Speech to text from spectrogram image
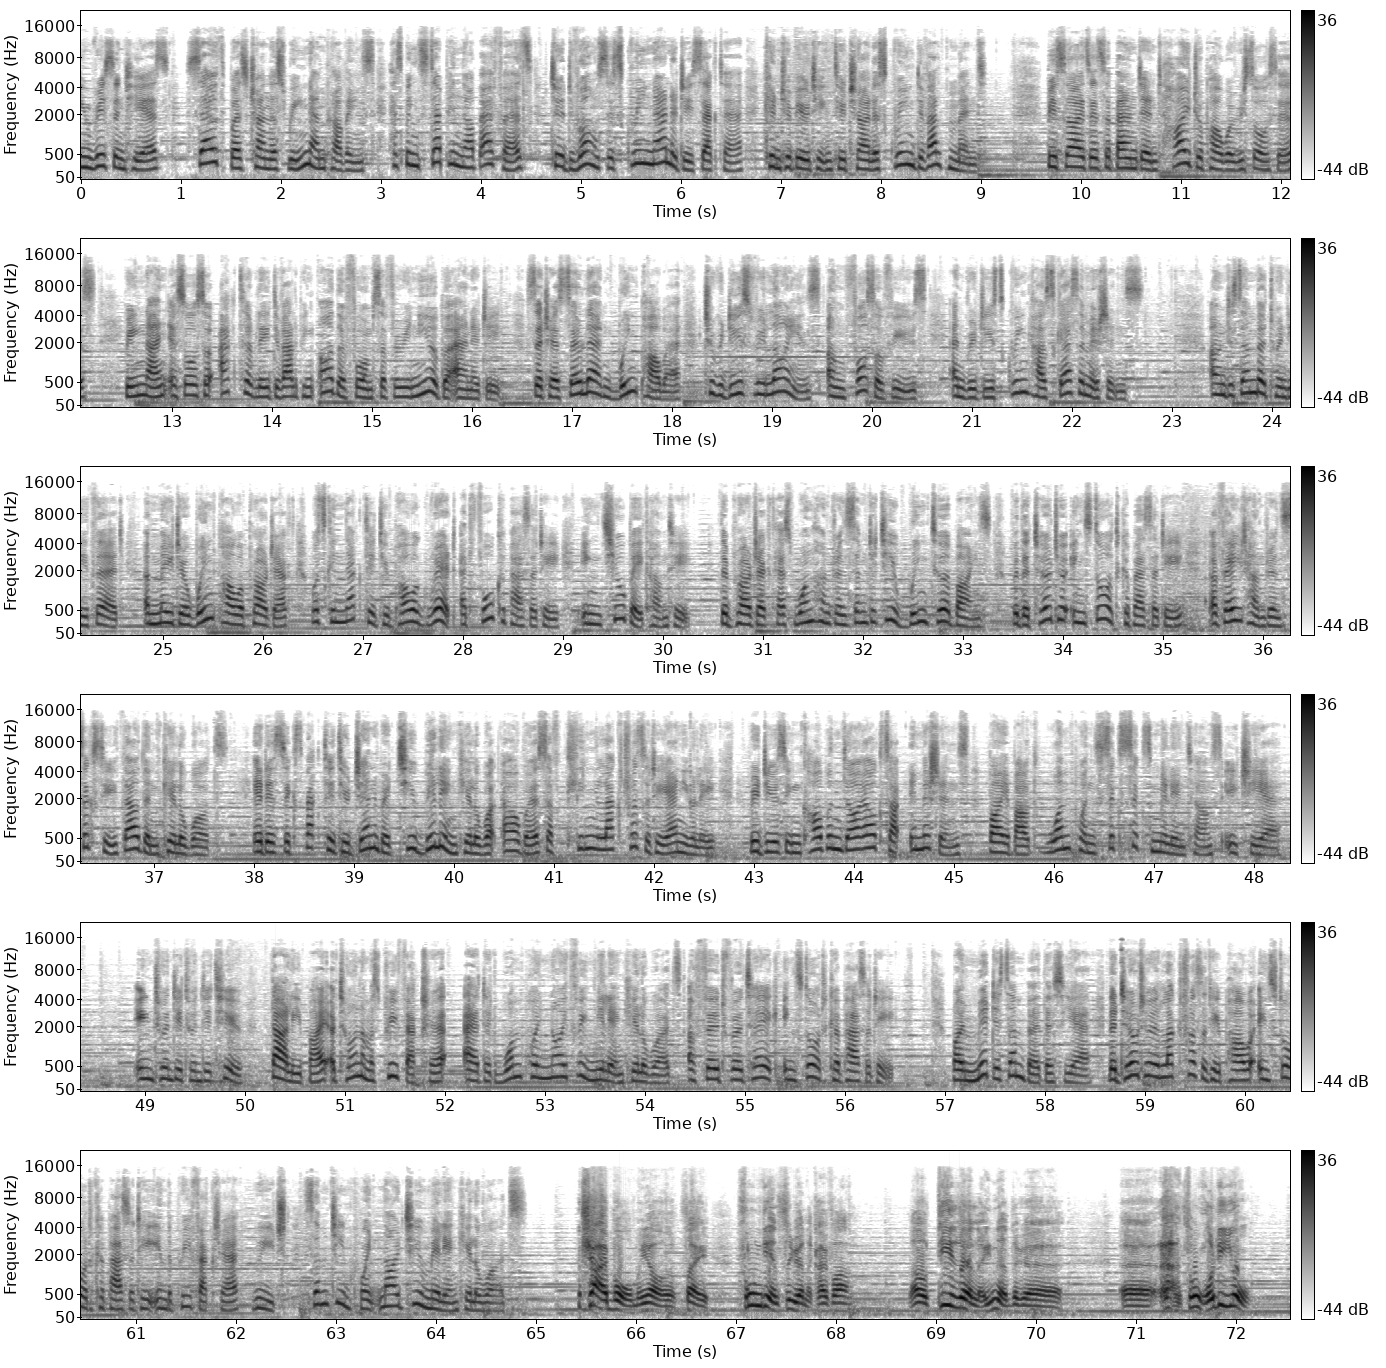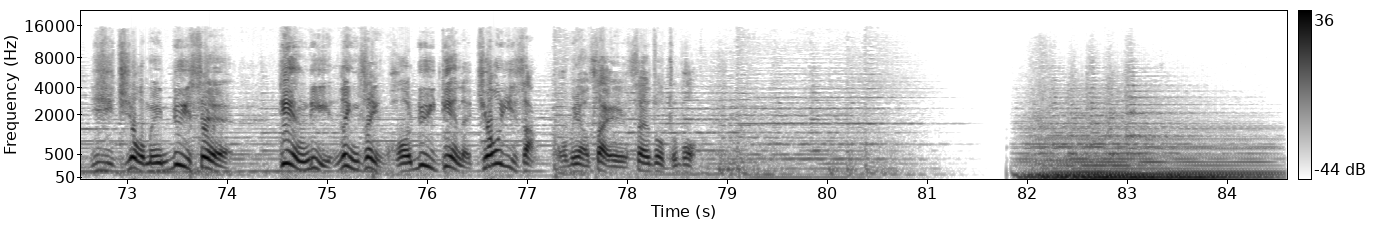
In recent years, southwest China's Yunnan province has been stepping up efforts to advance its green energy sector, contributing to China's green development. Besides its abundant hydropower resources, Yunnan is also actively developing other forms of renewable energy, such as solar and wind power, to reduce reliance on fossil fuels and reduce greenhouse gas emissions. On December 23rd, a major wind power project was connected to power grid at full capacity in Qiubei County. The project has 172 wind turbines with a total installed capacity of 860,000 kilowatts. It is expected to generate 2 billion kilowatt hours of clean electricity annually, reducing carbon dioxide emissions by about 1.66 million tons each year. In 2022, Dali Bai Autonomous Prefecture added 1.93 million kilowatts of photovoltaic installed capacity. By mid-December this year, the total electricity power installed capacity in the prefecture reached 17.92 million kilowatts. 下一步我们要在风电资源的开发，然后地热能的这个呃综合利用，以及我们绿色电力认证和绿电的交易上。我们要再再做突破。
